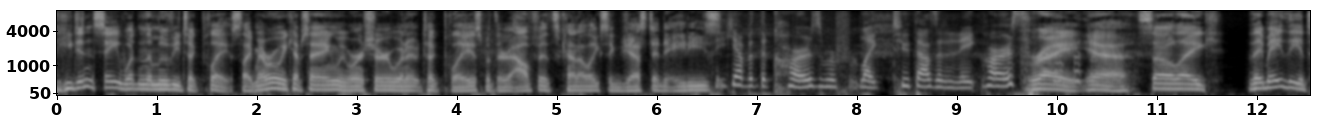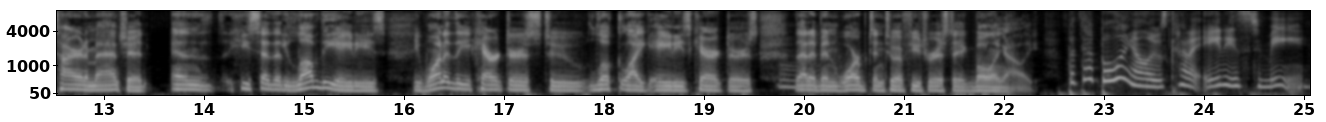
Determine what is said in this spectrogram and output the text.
he didn't say when the movie took place. Like, remember when we kept saying we weren't sure when it took place, but their outfits kind of like suggested 80s? Yeah, but the cars were like 2008 cars. Right. Yeah. So, like, they made the attire to match it. And he said that he loved the 80s. He wanted the characters to look like 80s characters that had mm-hmm. been warped into a futuristic bowling alley. But that bowling alley was kind of 80s to me.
